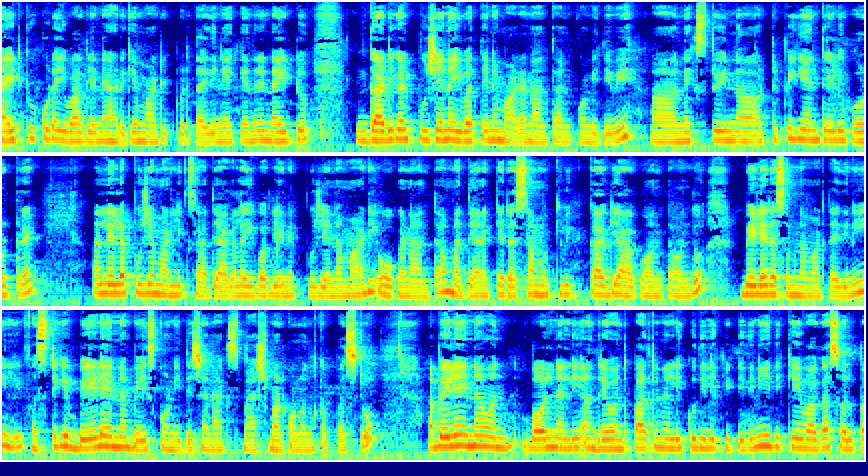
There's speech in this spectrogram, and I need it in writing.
ನೈಟ್ಗೂ ಕೂಡ ಇವಾಗಲೇ ಅಡುಗೆ ಮಾಡಿಟ್ಬಿಡ್ತಾ ಇದ್ದೀನಿ. ಯಾಕೆಂದರೆ ನೈಟು ಗಾಡಿಗಳ ಪೂಜೆನ ಇವತ್ತೇ ಮಾಡೋಣ ಅಂತ ಅಂದ್ಕೊಂಡಿದ್ದೀವಿ ನೆಕ್ಸ್ಟು ಇನ್ನು ಟ್ರಿಪ್ಪಿಗೆ ಅಂತೇಳಿ ಹೊರಟ್ರೆ ಅಲ್ಲೆಲ್ಲ ಪೂಜೆ ಮಾಡಲಿಕ್ಕೆ ಸಾಧ್ಯ ಆಗಲ್ಲ. ಇವಾಗಲೇ ಪೂಜೆನ ಮಾಡಿ ಹೋಗೋಣ ಅಂತ. ಮಧ್ಯಾಹ್ನಕ್ಕೆ ರಸಮ್ ಕ್ವಿಕ್ಕಾಗಿ ಆಗುವಂಥ ಒಂದು ಬೇಳೆ ರಸಮ್ನ ಮಾಡ್ತಾಯಿದ್ದೀನಿ ಇಲ್ಲಿ ಫಸ್ಟಿಗೆ ಬೇಳೆಯನ್ನು ಬೇಯಿಸ್ಕೊಂಡಿದ್ದೆ. ಚೆನ್ನಾಗಿ ಸ್ಮ್ಯಾಶ್ ಮಾಡ್ಕೊಂಡು ಒಂದು ಕಪ್ಪಷ್ಟು ಆ ಬೇಳೆಯನ್ನು ಒಂದು ಬೌಲ್ನಲ್ಲಿ ಅಂದರೆ ಒಂದು ಪಾತ್ರೆಯಲ್ಲಿ ಕುದಿಲಿಕ್ಕೆ ಇಟ್ಟಿದ್ದೀನಿ. ಇದಕ್ಕೆ ಇವಾಗ ಸ್ವಲ್ಪ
